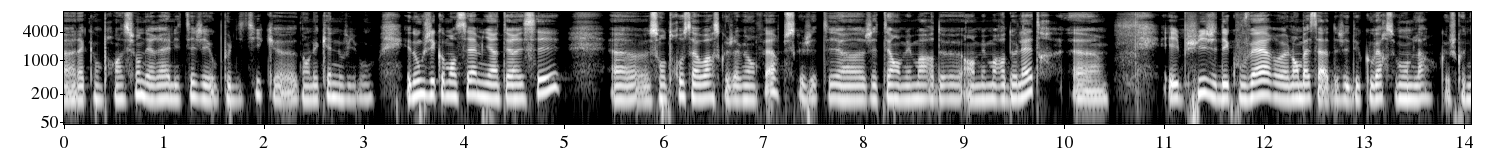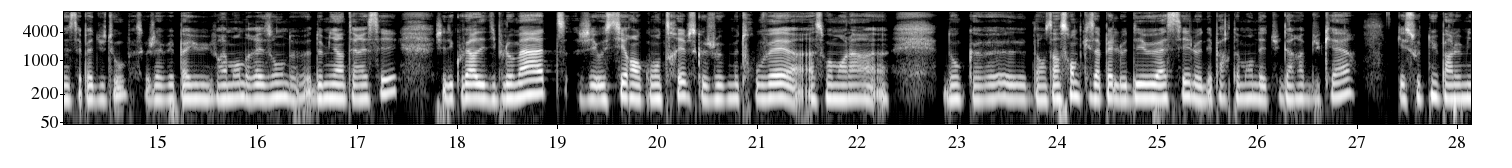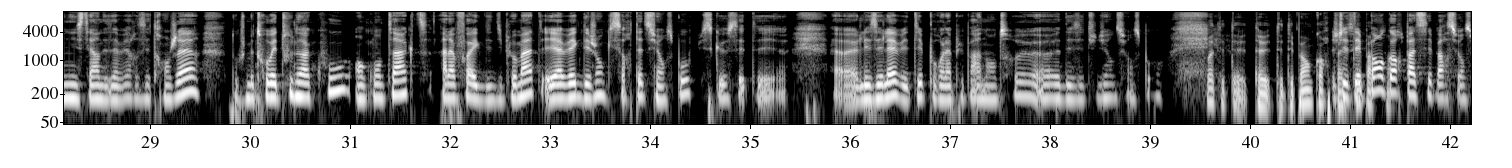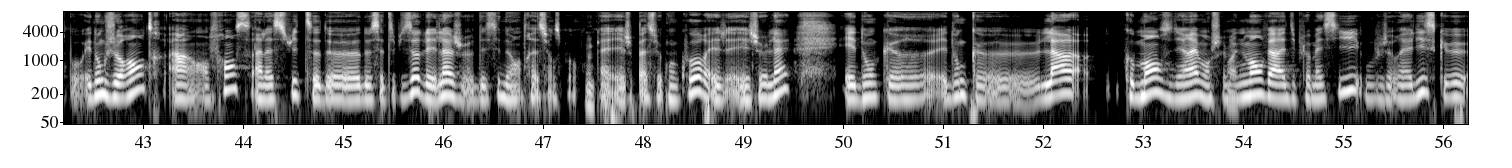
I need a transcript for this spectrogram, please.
euh, la compréhension des réalités géopolitiques euh, dans lesquelles nous vivons. Et donc j'ai commencé à m'y intéresser euh, sans trop savoir ce que j'avais en faire puisque j'étais j'étais en mémoire de en mémoire de lettres. et puis j'ai découvert l'ambassade. J'ai découvert ce monde-là que je connaissais pas du tout parce que j'avais pas eu vraiment de raison de, de m'y intéresser. J'ai découvert des diplomates. J'ai aussi rencontré parce que je me trouvais à ce moment-là donc dans un centre qui s'appelle le DEAC, le département d'études arabes du Caire, qui est soutenu par le ministère des Affaires étrangères. Donc je me trouvais tout d'un coup en contact à la fois avec des diplomates et avec des gens qui sortaient de Sciences Po, puisque c'était euh, les élèves étaient pour la plupart d'entre eux euh, des étudiants de Sciences Po. Toi, t'étais pas encore passé J'étais pas encore passé par Sciences Po. Et donc je rentre en France à la suite de, de, cet épisode, et là je décide de rentrer à Sciences Po. Et je passe le concours et, et je l'ai. Et donc, euh, et donc là commence, je dirais, mon cheminement vers la diplomatie, où je réalise que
